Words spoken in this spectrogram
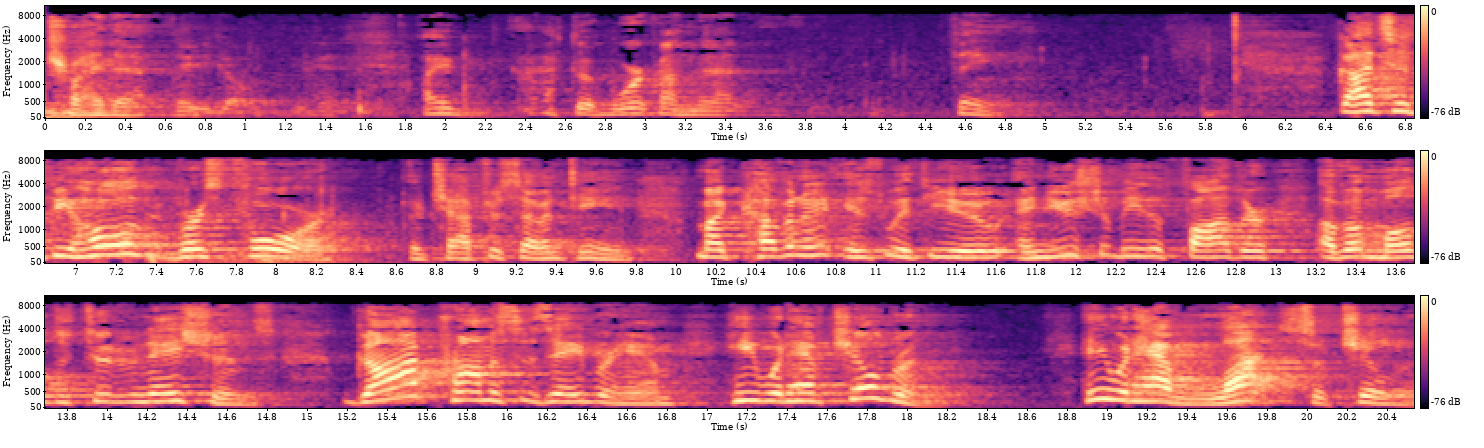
try that. There you go. I have to work on that thing. God says, behold, verse 4 of chapter 17, my covenant is with you and you shall be the father of a multitude of nations. God promises Abraham he would have children. He would have lots of children.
